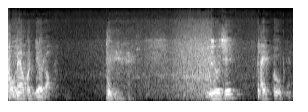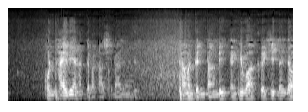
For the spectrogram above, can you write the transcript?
ผมไม่เอาคนเดียวหรอกรู้ชิไทยกรุ๊ปเนี่ย คนไทยเนี่ยนะจะประกาศสัปดาห์ยังไงถ้ามันเป็นตังนี้อย่างที่ว่าเคยคิดแล้วเรา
